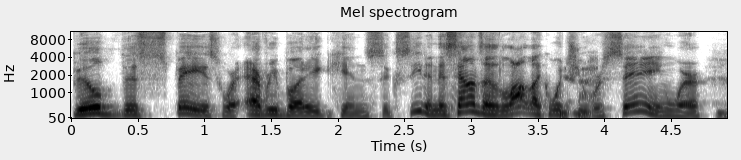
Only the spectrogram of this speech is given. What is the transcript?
build this space where everybody can succeed. And it sounds a lot like what yeah. you were saying, where yeah.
